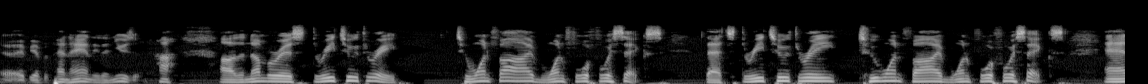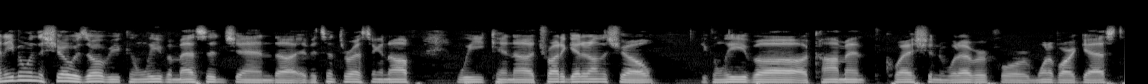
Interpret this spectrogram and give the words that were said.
Uh, if you have a pen handy, then use it. Huh. Uh, the number is 323 215 1446. That's 323 215 1446. And even when the show is over, you can leave a message, and uh, if it's interesting enough, we can uh, try to get it on the show. You can leave uh, a comment, question, whatever, for one of our guests,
